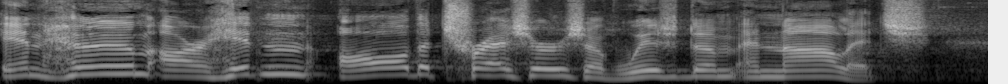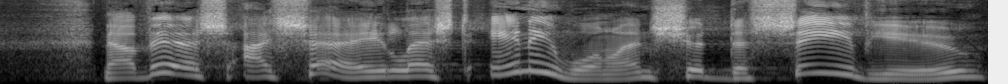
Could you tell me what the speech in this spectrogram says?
in whom are hidden all the treasures of wisdom and knowledge. Now, this I say, lest anyone should deceive you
